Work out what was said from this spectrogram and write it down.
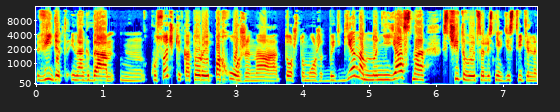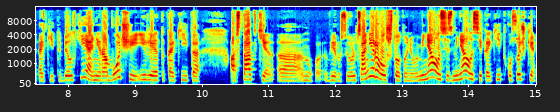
видят иногда кусочки, которые похожи на то, что может быть геном, но неясно, считываются ли с них действительно какие-то белки, они рабочие или это какие-то остатки, э, ну, вирус эволюционировал, что-то у него менялось, изменялось, и какие-то кусочки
